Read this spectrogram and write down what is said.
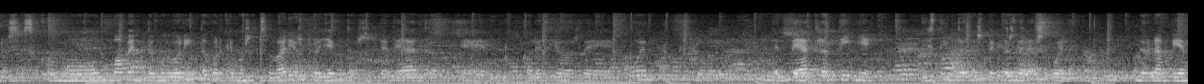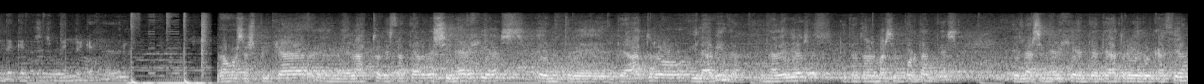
pues es como un momento muy bonito porque hemos hecho varios proyectos de teatro en colegios de FUEM. El teatro tiñe distintos aspectos de la escuela, de un ambiente que nos es muy enriquecedor. Vamos a explicar en el acto de esta tarde sinergias entre el teatro y la vida. Una de ellas, que trata de las más importantes, es la sinergia entre teatro y educación.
